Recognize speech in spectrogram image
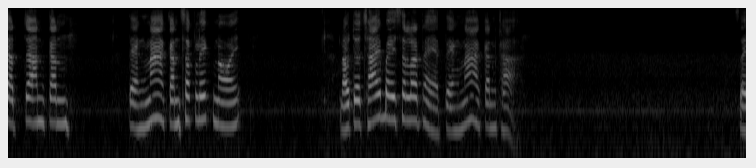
จัดจานกันแต่งหน้ากันสักเล็กน้อย เราจะใช้ใบสะระแหน่แต่งหน้ากันค่ะ ใส่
